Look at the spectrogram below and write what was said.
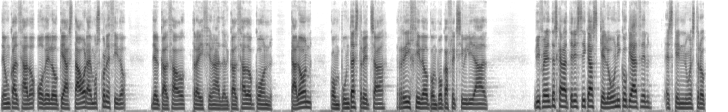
de un calzado o de lo que hasta ahora hemos conocido del calzado tradicional, del calzado con talón, con punta estrecha, rígido, con poca flexibilidad. Diferentes características que lo único que hacen es que nuestro,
